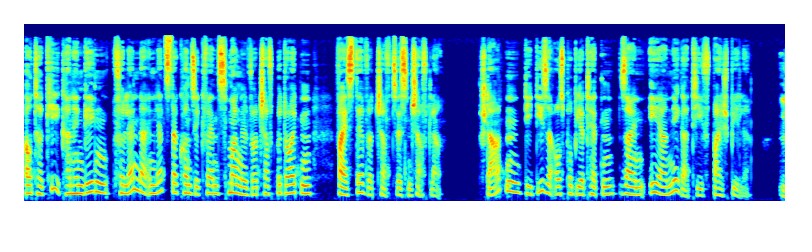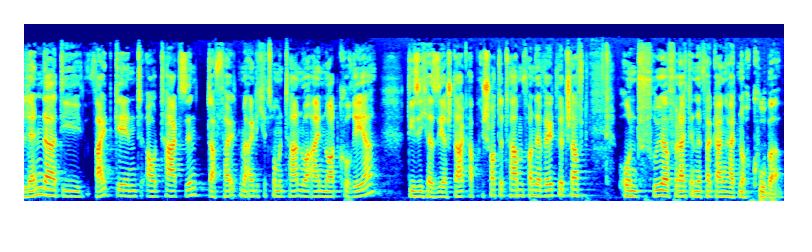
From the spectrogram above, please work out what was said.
Autarkie kann hingegen für Länder in letzter Konsequenz Mangelwirtschaft bedeuten, weiß der Wirtschaftswissenschaftler. Staaten, die diese ausprobiert hätten, seien eher Negativbeispiele. Länder, die weitgehend autark sind, da fällt mir eigentlich jetzt momentan nur ein Nordkorea, die sich ja sehr stark abgeschottet haben von der Weltwirtschaft und früher vielleicht in der Vergangenheit noch Kuba.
